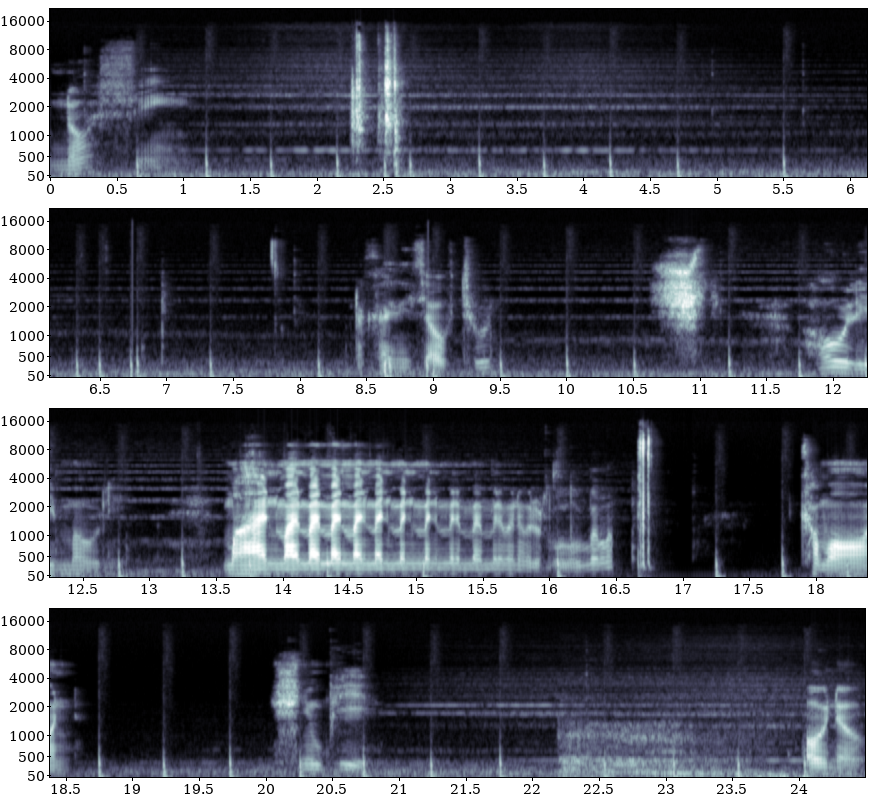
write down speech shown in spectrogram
Nothing. Da kann ich nichts auftun. Holy moly. Mann, Mann, Mann, Mann, Mann, Mann, Mann, Mann, Mann, Mann, Mann, Mann. Come on. Snoopy. Oh no.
